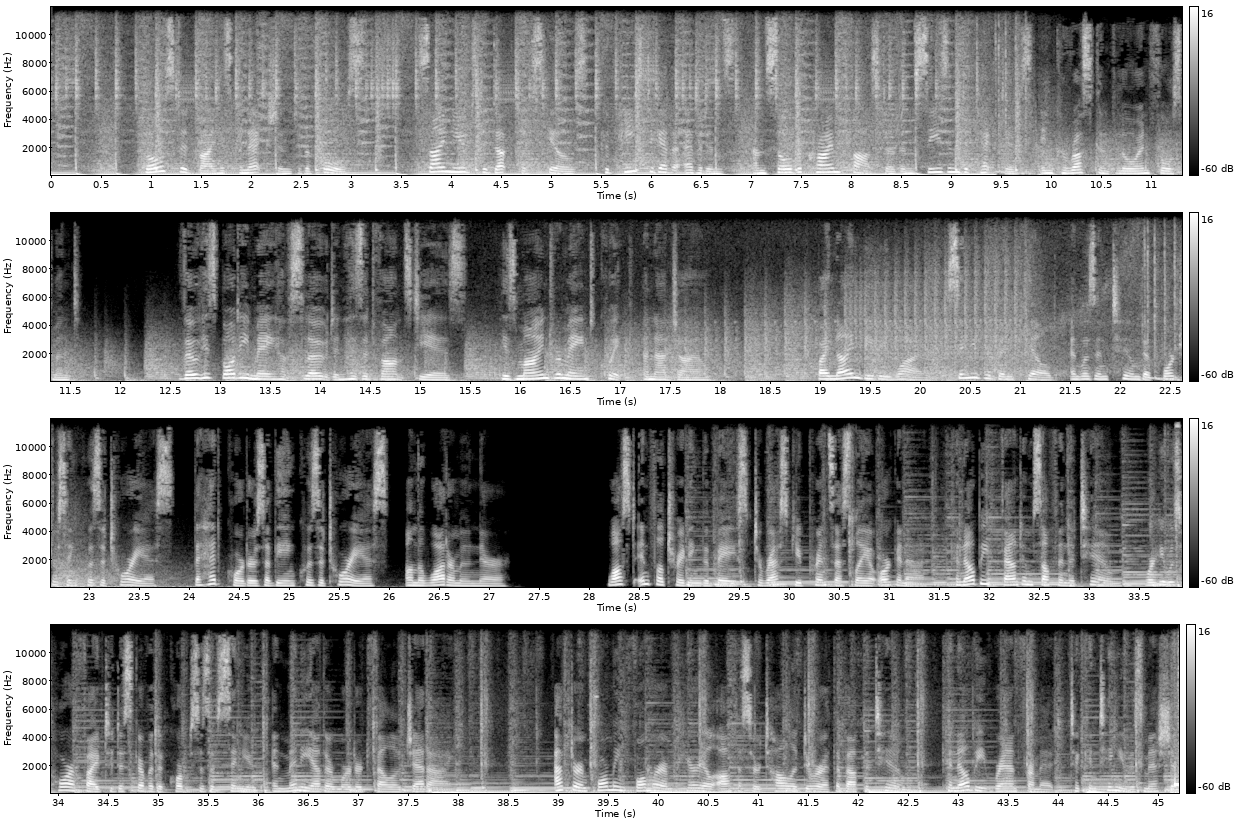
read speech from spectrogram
Bolstered by his connection to the Force, Sinube's deductive skills could piece together evidence and solve a crime faster than seasoned detectives in Coruscant law enforcement. Though his body may have slowed in his advanced years, his mind remained quick and agile. By 9 BBY, Sinube had been killed and was entombed at Fortress Inquisitorius, the headquarters of the Inquisitorius, on the watermoon Nur. Whilst infiltrating the base to rescue Princess Leia Organa, Kenobi found himself in the tomb, where he was horrified to discover the corpses of Sinube and many other murdered fellow Jedi. After informing former Imperial officer Tala Durith about the tomb, Kenobi ran from it to continue his mission.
